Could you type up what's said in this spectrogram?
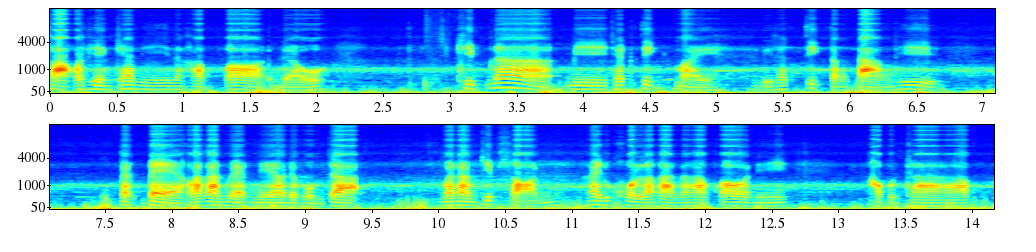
ฝากไว้เพียงแค่นี้นะครับ ก็เดี๋ยวคลิปหน้ามีแท็กติกใหม่ หรือแท็กติกต่างๆที่แปลกๆแล้วกันแหวกแนวเดี๋ยวผมจะมาทำคลิปสอนให้ทุกคนแล้วกันนะครับ ก็วันนี้ขอบคุณครับ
